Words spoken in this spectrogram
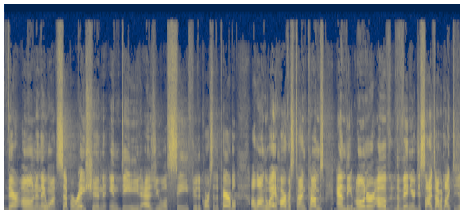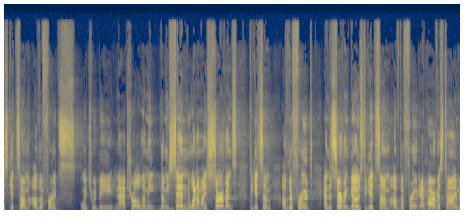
their own, and they want separation indeed, as you will see through the course of the parable. Along the way, harvest time comes, and the owner of the vineyard decides, I would like to just get some of the fruits, which would be natural. Let me, let me send one of my servants to get some of the fruit, and the servant goes to get some of the fruit at harvest time,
